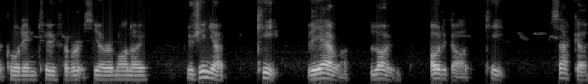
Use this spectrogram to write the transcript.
according to Fabrizio Romano. Jorginho, keep. Vieira, loan. Odegaard, keep. Saka,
